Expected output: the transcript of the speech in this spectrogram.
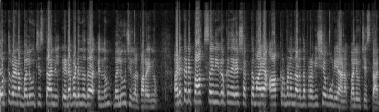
ഓർത്തു വേണം ബലൂചിസ്ഥാനിൽ ഇടപെടുന്നത് എന്നും ബലൂച്ചികൾ പറയുന്നു. അടുത്തിടെ പാക് സൈനികർക്ക് നേരെ ശക്തമായ ആക്രമണം നടന്ന പ്രവിശ്യ കൂടിയാണ് ബലൂചിസ്ഥാൻ.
